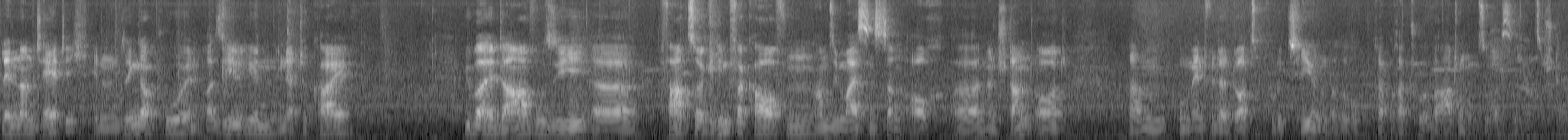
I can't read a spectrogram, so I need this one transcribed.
Ländern tätig, in Singapur, in Brasilien, in der Türkei. Überall da, wo sie äh, Fahrzeuge hinverkaufen, haben sie meistens dann auch äh, einen Standort, ähm, um entweder dort zu produzieren oder so Reparatur, Wartung und sowas sicherzustellen.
